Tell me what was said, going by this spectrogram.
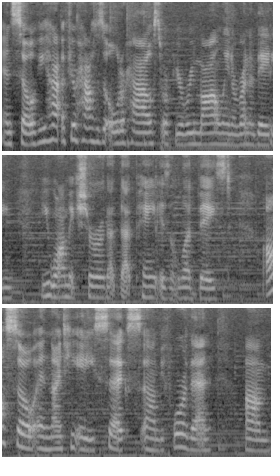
And so if you have if your house is an older house or if you're remodeling or renovating, you want to make sure that that paint isn't lead based. Also in 1986, um, before then, um,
